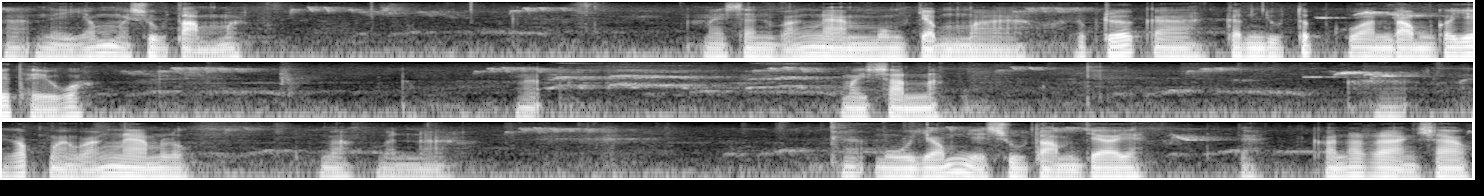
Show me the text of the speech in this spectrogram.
À, này giống mà sưu tầm à. mai xanh Quảng Nam bông chùm mà lúc trước à, kênh YouTube của anh Đông có giới thiệu á. À, mai xanh à. À, gốc ngoài Quảng Nam luôn. Và mình à, mua giống về sưu tầm chơi coi nó ra làm sao.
